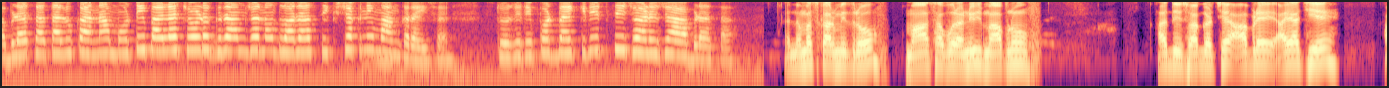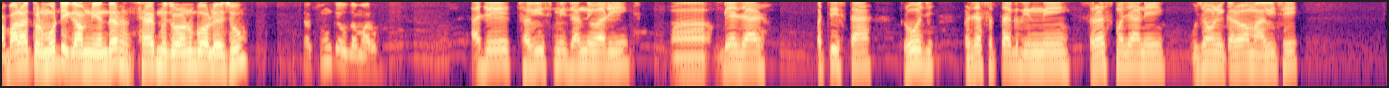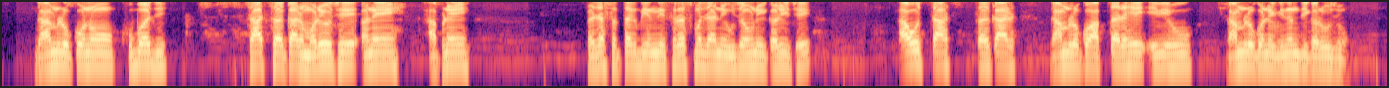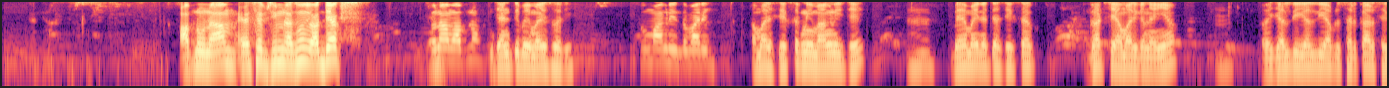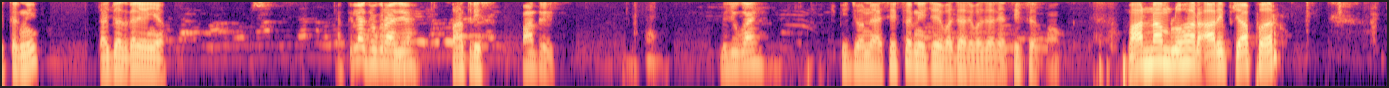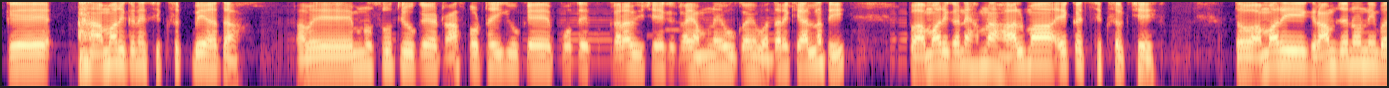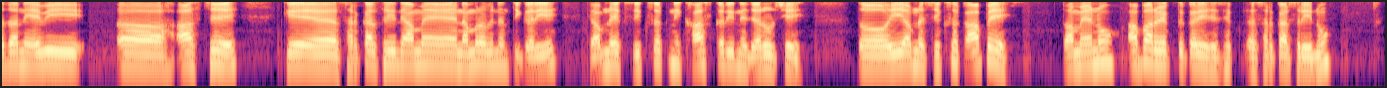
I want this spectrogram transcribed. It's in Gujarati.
અબડાસા તાલુકાના મોટી બાલાચોડ ગ્રામજનો દ્વારા શિક્ષકની માંગ કરાઈ છે. Story report by Kiritsinh Jadeja Abdasa. નમસ્કાર મિત્રો. મહાસાપુરા ન્યૂઝમાં આપનું હાર્દિક સ્વાગત છે. આપણે આવ્યા છીએ આ બાલાતોડ મોટી ગામની અંદર. સાહેબનો થોડો અનુભવ લઈશું શું કેવું તમારું? આજે છવ્વીસમી જાન્યુઆરી બે હજાર પચીસના રોજ પ્રજાસત્તાક દિનની સરસ મજાની ઉજવણી કરવામાં આવી છે. ગામ લોકોનો ખૂબ જ સાથ સહકાર મળ્યો છે અને આપણે પ્રજાસત્તાક દિનની સરસ મજાની ઉજવણી કરી છે. આવો જ સાથ સહકાર ગામ લોકો આપતા રહે એવી હું ગામ લોકોને વિનંતી કરું છું. આપનું નામ એસએફ સિમના શું અધ્યક્ષ? શું નામ આપનું? જયંતિભાઈ મહેશ્વરી. શું માંગણી તમારી? અમારી શિક્ષકની માંગણી છે. બે મહિનાથી શિક્ષક ઘટ છે અમારી કને અહીંયા. હવે જલ્દી જલ્દી આપણે સરકાર શિક્ષકની રજૂઆત કરી અહીંયા. કેટલા છોકરા છે? પાંત્રીસ. પાંત્રીસ. બીજું કાંઈ? બીજું અમને આ શિક્ષકની છે વધારે વધારે શિક્ષક. મારું નામ લોહાર આરિફ જાફર કે અમારી કને શિક્ષક બે હતા. હવે એમનું શું થયું કે ટ્રાન્સપોર્ટ થઈ ગયું કે પોતે કરાવ્યું છે કે કાંઈ અમને એવું કાંઈ વધારે ખ્યાલ નથી. પણ અમારી કને હમણાં હાલમાં એક જ શિક્ષક છે. તો અમારી ગ્રામજનોની બધાની એવી આશ આસ છે કે સરકારશ્રીને અમે નમ્ર વિનંતી કરીએ કે અમને એક શિક્ષકની ખાસ કરીને જરૂર છે. તો એ અમને શિક્ષક આપે તો અમે એનો આભાર વ્યક્ત કરીએ છીએ સરકારશ્રીનું.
